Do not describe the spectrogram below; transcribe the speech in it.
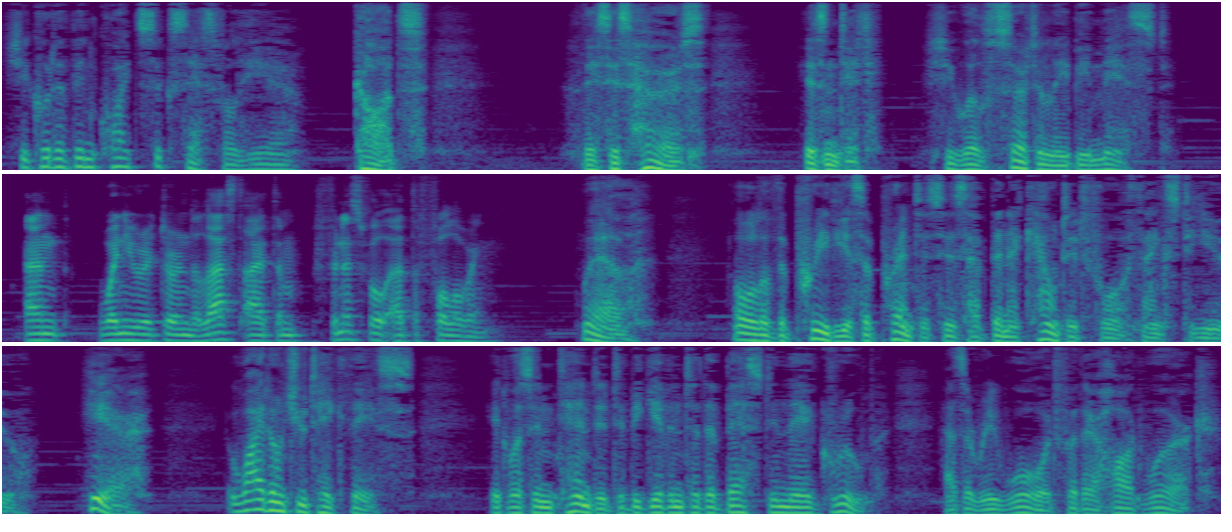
she could have been quite successful here. Gods, this is hers, isn't it? She will certainly be missed. And when you return the last item, Phinis will add the following. Well, all of the previous apprentices have been accounted for thanks to you. Here, why don't you take this? It was intended to be given to the best in their group, as a reward for their hard work.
